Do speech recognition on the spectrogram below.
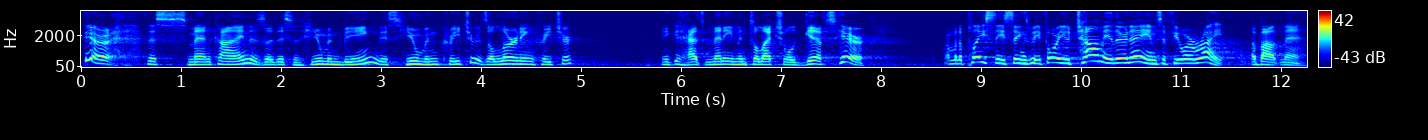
Here, this mankind is a, this human being, this human creature is a learning creature. He has many intellectual gifts. Here, I'm going to place these things before you. Tell me their names if you are right about man.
